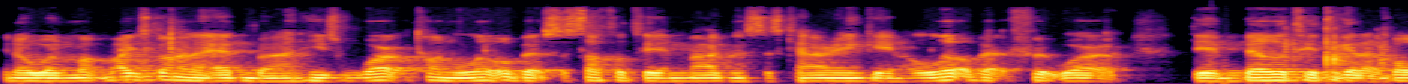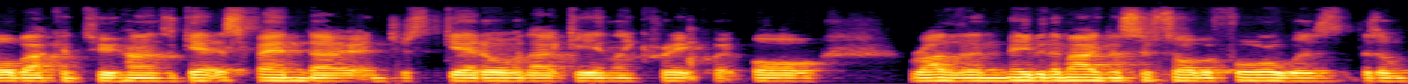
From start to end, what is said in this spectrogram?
You know, when Mike's gone in at Edinburgh and he's worked on little bits of subtlety in Magnus's carrying game, a little bit of footwork, the ability to get that ball back in two hands, get his fend out and just get over that gain line, create quick ball, rather than maybe the Magnus we saw before was there's a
